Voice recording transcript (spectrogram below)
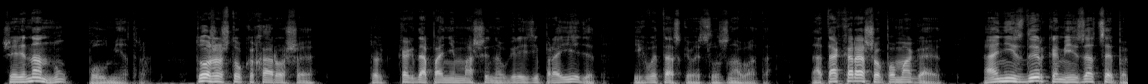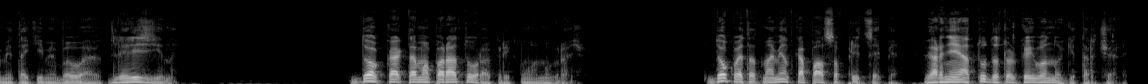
Ширина, ну, полметра. Тоже штука хорошая. Только когда по ним машина в грязи проедет, их вытаскивать сложновато. А так хорошо помогают. Они с дырками и зацепами такими бывают, для резины. — Док, как там аппаратура? — крикнул ему грач. Док в этот момент копался в прицепе. Вернее, оттуда только его ноги торчали.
